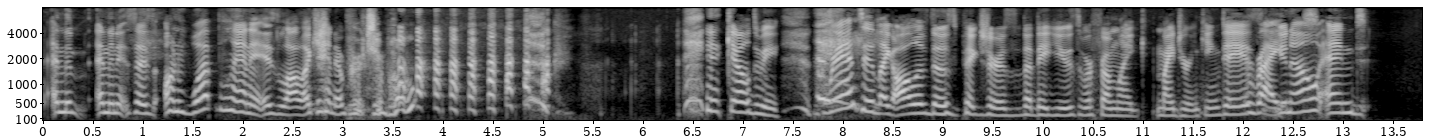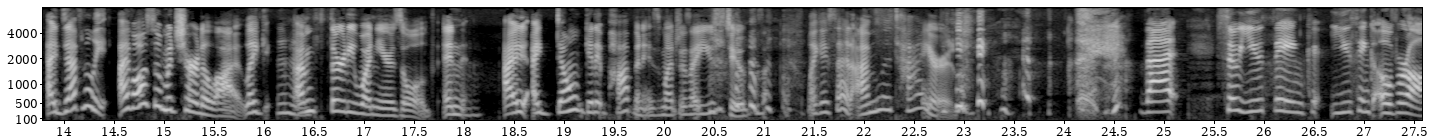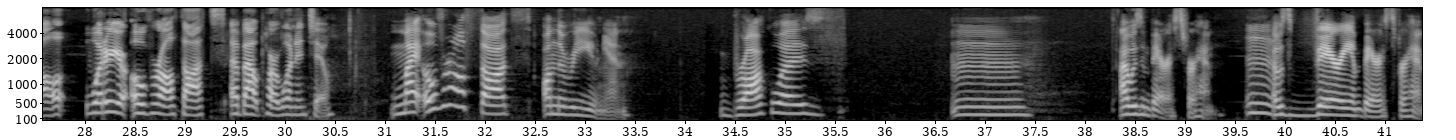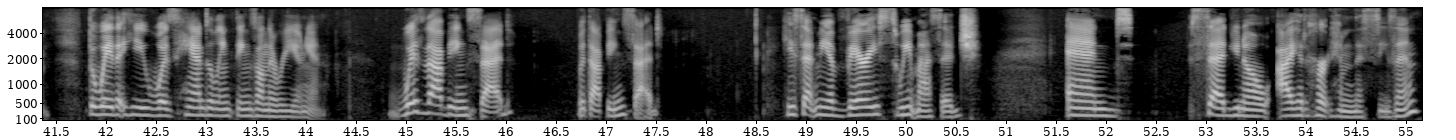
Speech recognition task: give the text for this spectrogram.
And then and then it says, On what planet is Lala Kent approachable? it killed me. Granted, like all of those pictures that they used were from like my drinking days. Right. You know? And I definitely I've also matured a lot. Like Mhm. I'm 31 years old and I, I don't get it popping as much as I used to. like I said, I'm tired. That so you think you think overall, what are your overall thoughts about part 1 and 2? My overall thoughts on the reunion. Brock was mm, I was embarrassed for him. Mm. I was very embarrassed for him. The way that he was handling things on the reunion. With that being said, with that being said, he sent me a very sweet message and said, you know, I had hurt him this season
